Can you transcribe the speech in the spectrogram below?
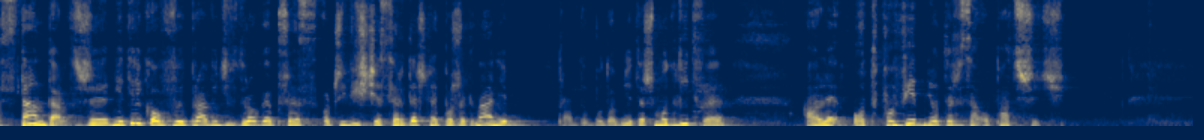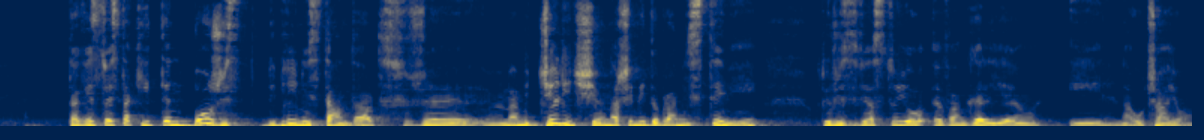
standard, że nie tylko wyprawić w drogę przez oczywiście serdeczne pożegnanie, prawdopodobnie też modlitwę, ale odpowiednio też zaopatrzyć. Tak więc to jest taki ten Boży, biblijny standard, że mamy dzielić się naszymi dobrami z tymi, którzy zwiastują Ewangelię i nauczają.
